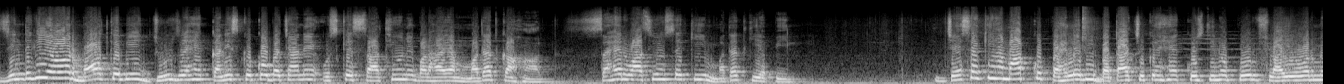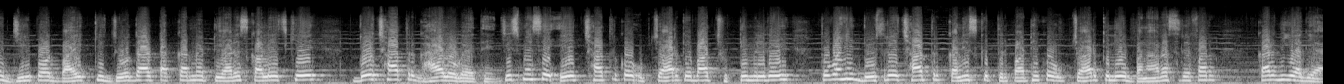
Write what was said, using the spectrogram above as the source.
ज़िंदगी और मौत के बीच जूझ रहे कनिष्क को बचाने उसके साथियों ने बढ़ाया मदद का हाथ। शहर वासियों से की मदद की अपील। जैसा कि हम आपको पहले भी बता चुके हैं, कुछ दिनों पूर्व फ्लाईओवर में जीप और बाइक की जोरदार टक्कर में टीआरएस कॉलेज के दो छात्र घायल हो गए थे, जिसमें से एक छात्र को उपचार के बाद छुट्टी मिल गई तो वहीं दूसरे छात्र कनिष्क त्रिपाठी को उपचार के लिए बनारस रेफर कर दिया गया।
